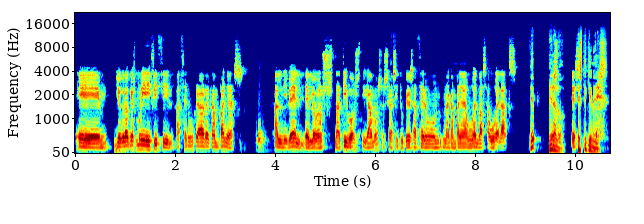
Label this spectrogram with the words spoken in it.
yo creo que es muy difícil hacer un creador de campañas al nivel de los nativos, digamos. O sea, si tú quieres hacer una campaña de Google, vas a Google Ads. Eh, míralo. ¿Este quién es?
